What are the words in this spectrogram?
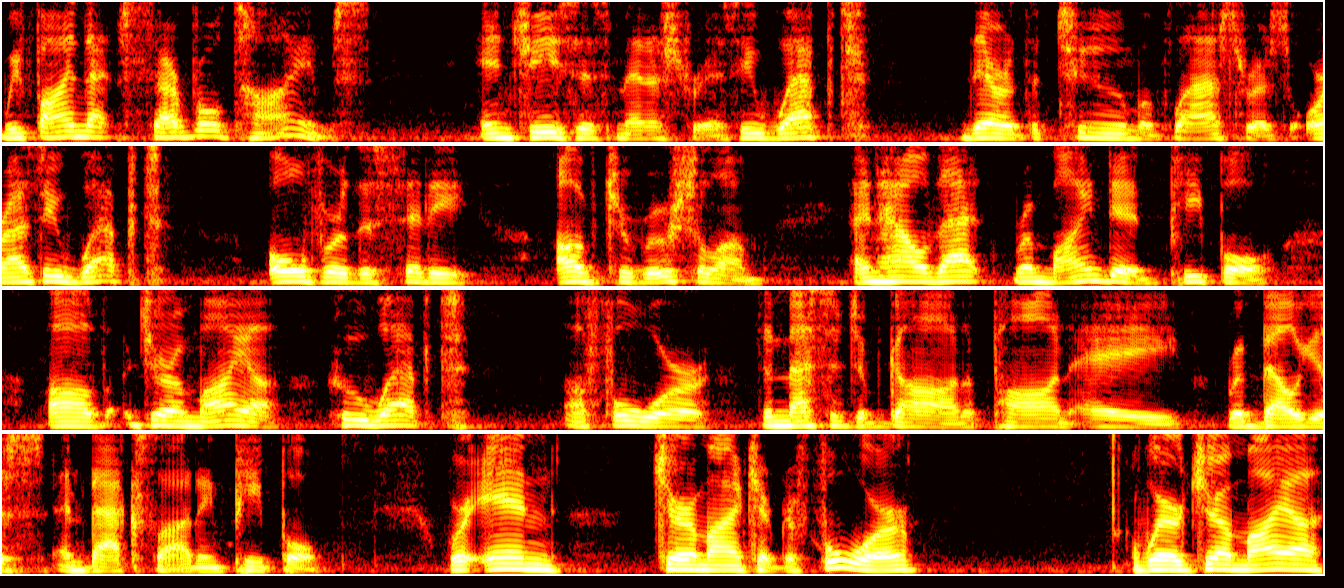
We find that several times in Jesus' ministry as he wept there at the tomb of Lazarus or as he wept over the city of Jerusalem, and how that reminded people of Jeremiah who wept uh, for the message of God upon a rebellious and backsliding people. We're in Jeremiah chapter 4, where Jeremiah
